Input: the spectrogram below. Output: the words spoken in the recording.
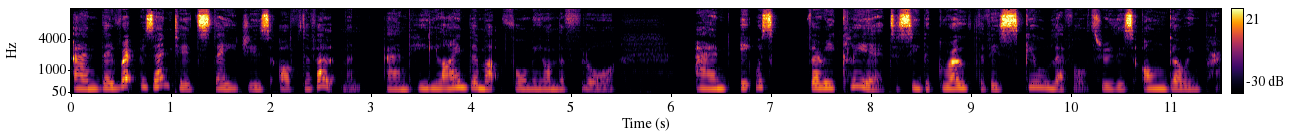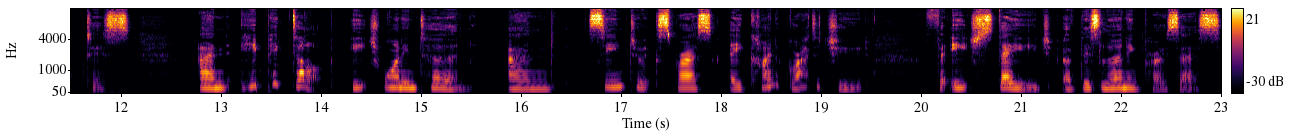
And they represented stages of development. And he lined them up for me on the floor. And it was very clear to see the growth of his skill level through this ongoing practice. And he picked up each one in turn and seemed to express a kind of gratitude for each stage of this learning process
